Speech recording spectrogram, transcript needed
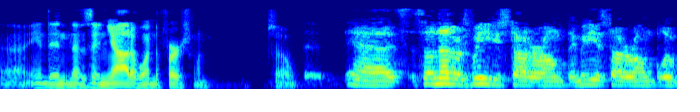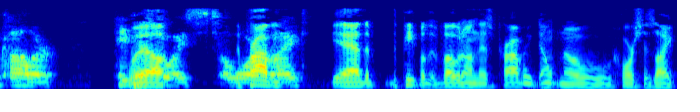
uh, and then uh, Zenyatta won the first one. So Yeah. So in other words, we need to start our own thing. We need to start our own blue collar People's Well, Choice Award, the problem- right? yeah, the the people that vote on this probably don't know horses like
